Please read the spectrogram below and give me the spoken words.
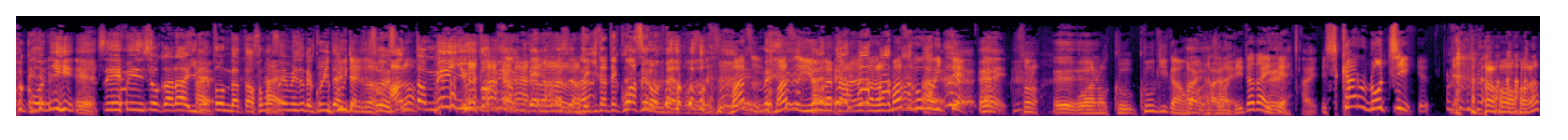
そこにええ。製麺所から入れとんだったら、その製麺所で食いたいあんた麺言うとんねやんみたいな話出来たて食わせろみたいなことで。まず、まず夕方、だからまずここ行って、はいその、ええあの、空空気感を味わっていただいてはい、叱る後、あの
